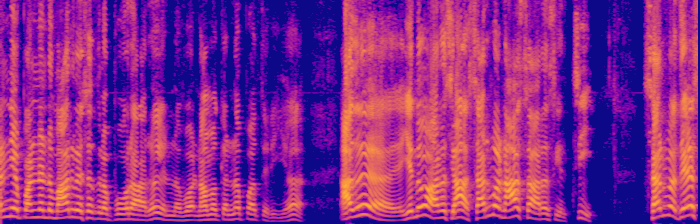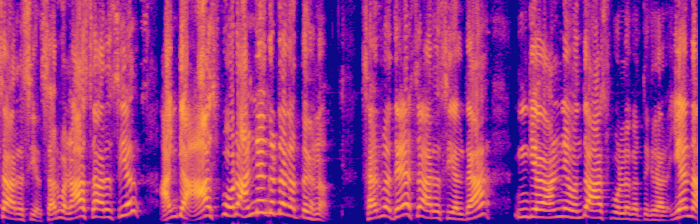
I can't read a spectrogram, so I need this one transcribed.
அண்ணே பன்னெண்டு மாறு வேஷத்தில் போகிறாரோ என்னவோ நமக்கு என்னப்பா தெரியும்? அது ஏதோ அரசியல் ஆ சர்வநாச அரசியல். சி. சர்வதேச அரசியல். சர்வநாச அரசியல் அங்கே ஆஸ்போர்டு அண்ணங்கிட்ட கற்றுக்கணும் சர்வதேச அரசியல் தான் இங்கே அண்ணன் வந்து ஆஸ்போர்டில் கற்றுக்கிறாரு ஏன்னா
